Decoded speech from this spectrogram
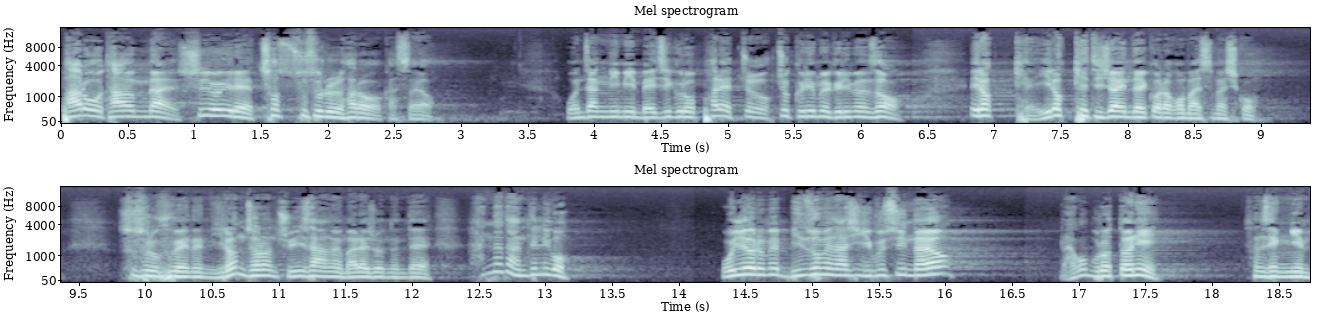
바로 다음 날 수요일에 첫 수술을 하러 갔어요. 원장님이 매직으로 팔에 쭉쭉 그림을 그리면서 이렇게 이렇게 디자인될 거라고 말씀하시고 수술 후에는 이런저런 주의사항을 말해줬는데 하나도 안 들리고 올여름에 민소매 나시 입을 수 있나요? 라고 물었더니 선생님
